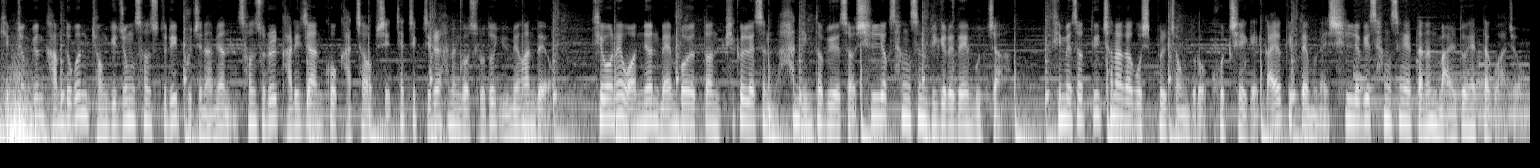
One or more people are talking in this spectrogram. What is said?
김정균 감독은 경기 중 선수들이 부진하면 선수를 가리지 않고 가차없이 채찍질을 하는 것으로도 유명한데요. T1의 원년 멤버였던 피글렛은 한 인터뷰에서 실력 상승 비결에 대해 묻자 팀에서 뛰쳐나가고 싶을 정도로 코치에게 까였기 때문에 실력이 상승했다는 말도 했다고 하죠.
